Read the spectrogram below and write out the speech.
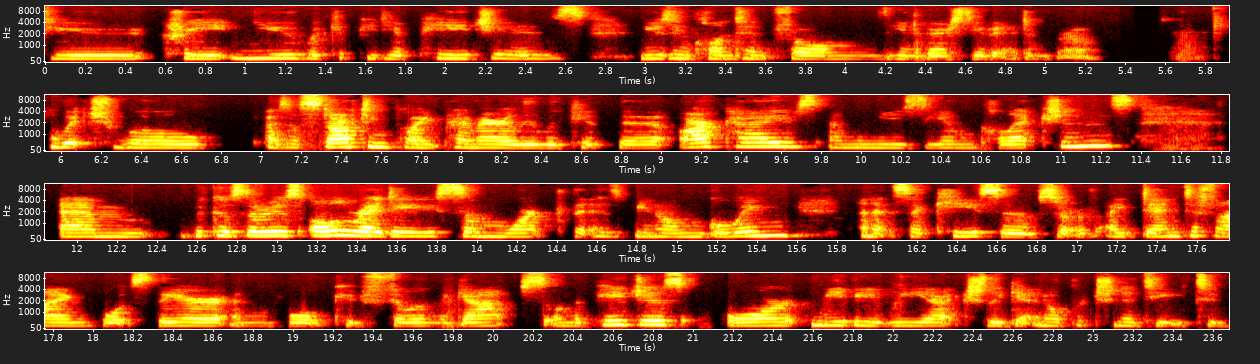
to create new Wikipedia pages using content from the University of Edinburgh, which will as a starting point, primarily look at the archives and the museum collections, um, because there is already some work that has been ongoing, and it's a case of sort of identifying what's there and what could fill in the gaps on the pages, or maybe we actually get an opportunity to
